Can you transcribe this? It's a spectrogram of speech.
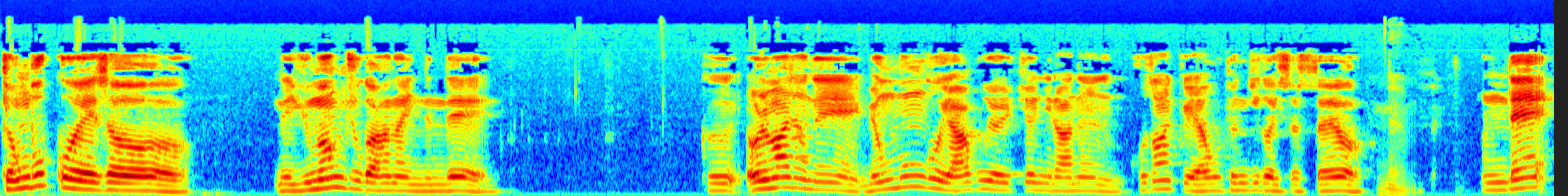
경북고에서 네, 유망주가 하나 있는데 그 얼마 전에 명문고 야구 열전이라는 고등학교 야구 경기가 있었어요. 네. 근데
